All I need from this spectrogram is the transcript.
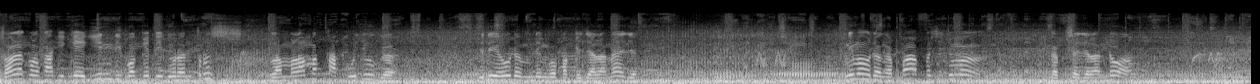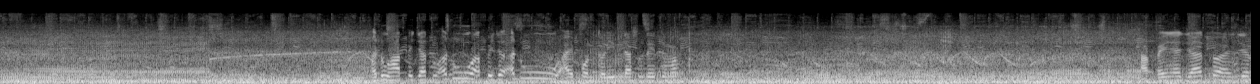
soalnya kalau kaki kayak gini dipakai tiduran terus lama-lama kaku juga. Jadi ya udah mending gue pakai jalan aja. Ini mah udah nggak apa-apa sih cuma nggak bisa jalan doang. Aduh HP jatuh. Aduh HP jatuh. Aduh iPhone kelindas udah itu mah HP-nya jatuh anjir.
